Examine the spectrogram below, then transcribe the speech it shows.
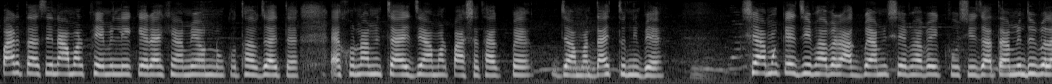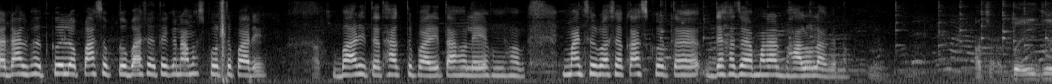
পারতাছি না আমার ফ্যামিলিকে রেখে আমি অন্য কোথাও যাইতে। এখন আমি চাই যে আমার পাশে থাকবে যে আমার দায়িত্ব নিবে। সে আমাকে যেভাবে রাখবে আমি সেভাবেই খুশি যাতে আমি দুই বেলা ডাল ভাত করলেও পাঁচক তো বাসা থেকে নামাজ পড়তে পারি আচ্ছা। বাড়িতে থাকতে পারি তাহলে এখন হবে। মানুষের বাসা কাজ করতে দেখা যায় আমার আর ভালো লাগে না। আচ্ছা তো এই যে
